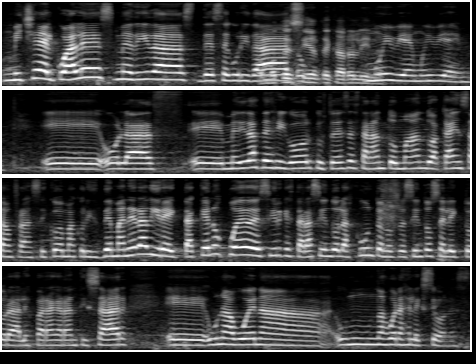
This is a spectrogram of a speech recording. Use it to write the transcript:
Michelle, ¿cuáles medidas de seguridad? ¿Cómo te sientes, Carolina? Muy bien, muy bien. Eh, o las eh, medidas de rigor que ustedes estarán tomando acá en San Francisco de Macorís, de manera directa, ¿qué nos puede decir que estará haciendo la Junta en los recintos electorales para garantizar eh, una buena, unas buenas elecciones?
